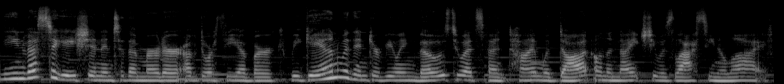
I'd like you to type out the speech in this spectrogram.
The investigation into the murder of Dorthea Burke began with interviewing those who had spent time with Dot on the night she was last seen alive,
